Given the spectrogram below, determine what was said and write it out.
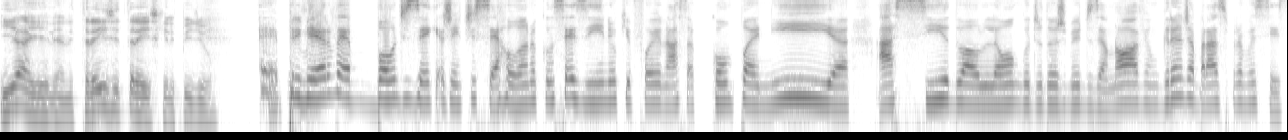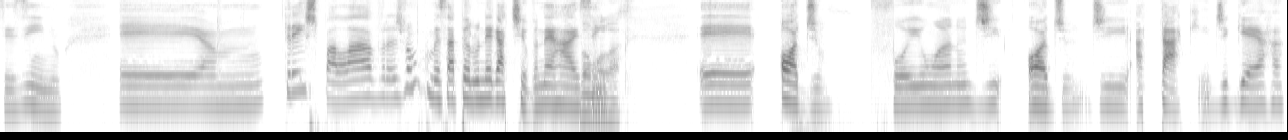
E aí, Eliane, três e três que ele pediu. É, primeiro, é bom dizer que a gente encerra o ano com o Cezinho, que foi nossa companhia assídua ao longo de 2019. Um grande abraço para você, Cezinho. É, hum, três palavras. Vamos começar pelo negativo, né, Heisen? Vamos lá. É, ódio. Foi um ano de ódio, de ataque, de guerra.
